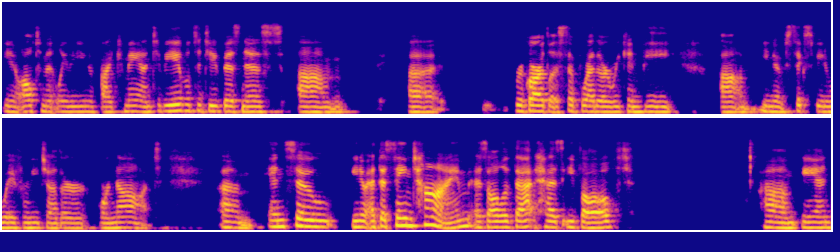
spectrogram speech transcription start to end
you know ultimately the unified command to be able to do business um, uh, regardless of whether we can be, um, you know, six feet away from each other or not. Um, and so, you know, at the same time as all of that has evolved, um, and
